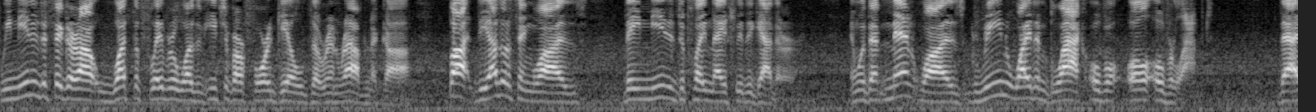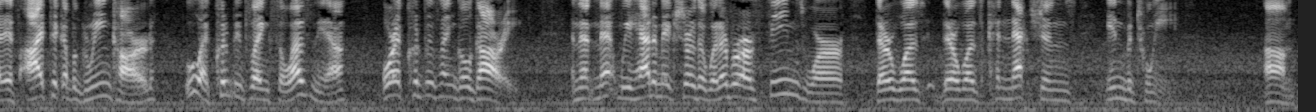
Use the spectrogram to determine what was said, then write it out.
we needed to figure out what the flavor was of each of our four guilds that were in Ravnica. But the other thing was they needed to play nicely together. And what that meant was green, white, and black over, all overlapped. That if I pick up a green card, ooh, I could be playing Selesnya, or I could be playing Golgari. And that meant we had to make sure that whatever our themes were, there was there was connections in between. Um,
